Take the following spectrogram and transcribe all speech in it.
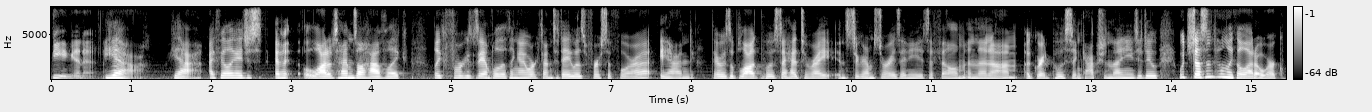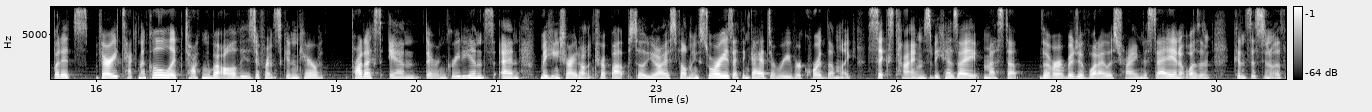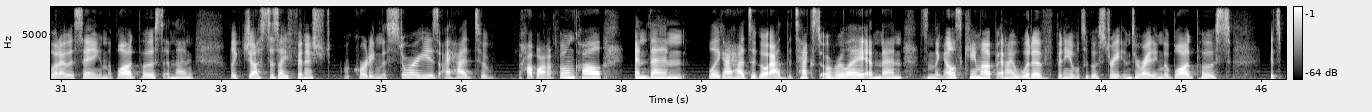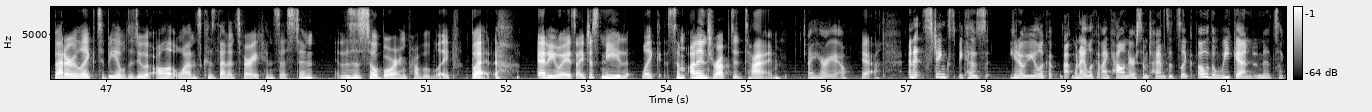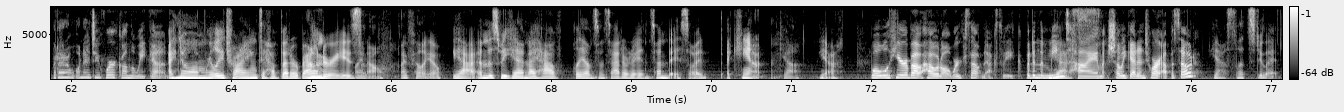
being in it. Yeah. Yeah. I feel like I just and a lot of times I'll have like like for example the thing I worked on today was for Sephora and there was a blog post I had to write, Instagram stories I needed to film and then um, a grid post and caption that I need to do, which doesn't sound like a lot of work, but it's very technical like talking about all of these different skincare products and their ingredients and making sure I don't trip up. So, you know, I was filming stories. I think I had to re record them like six times because I messed up the verbiage of what I was trying to say and it wasn't consistent with what I was saying in the blog post. And then, like, just as I finished recording the stories, I had to hop on a phone call and then like I had to go add the text overlay and then something else came up and I would have been able to go straight into writing the blog post. It's better like to be able to do it all at once cuz then it's very consistent. This is so boring probably. But anyways, I just need like some uninterrupted time. I hear you. Yeah. And it stinks because you know, you look at when I look at my calendar sometimes it's like, "Oh, the weekend." And it's like, "But I don't want to do work on the weekend." I know I'm really trying to have better boundaries. I know. I feel you. Yeah, and this weekend I have plans on Saturday and Sunday, so I I can't. Yeah. Yeah. Well, we'll hear about how it all works out next week. But in the Yes. meantime, shall we get into our episode? Yes, let's do it.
